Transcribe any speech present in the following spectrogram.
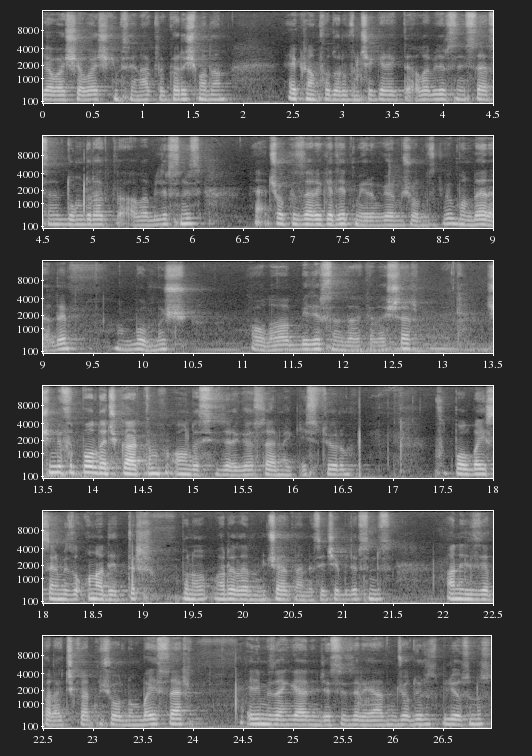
yavaş yavaş kimsenin akla karışmadan ekran fotoğrafını çekerek de alabilirsiniz. İsterseniz dondurak da alabilirsiniz. Yani çok hızlı hareket etmiyorum görmüş olduğunuz gibi. Bunu da herhalde bulmuş olabilirsiniz arkadaşlar. Şimdi futbol da çıkarttım. Onu da sizlere göstermek istiyorum. Futbol bahislerimiz 10 adettir. Bunu aralarının üçer tane seçebilirsiniz. Analiz yaparak çıkartmış olduğum bahisler. Elimizden geldiğince sizlere yardımcı oluyoruz. Biliyorsunuz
